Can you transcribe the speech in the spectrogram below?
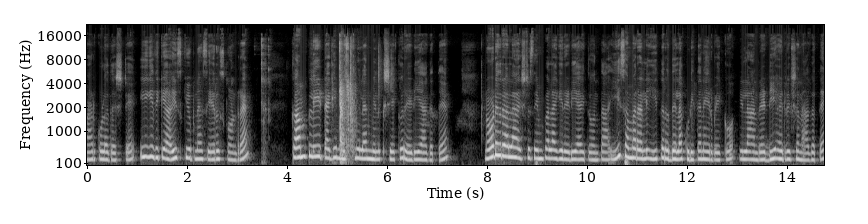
ಮಾಡ್ಕೊಳ್ಳೋದಷ್ಟೇ. ಈಗ ಇದಕ್ಕೆ ಐಸ್ ಕ್ಯೂಬ್ನ ಸೇರಿಸ್ಕೊಂಡ್ರೆ ಕಂಪ್ಲೀಟಾಗಿ ಮಸ್ಕ್ ಮಿಲನ್ ಮಿಲ್ಕ್ ಶೇಕು ರೆಡಿ ಆಗುತ್ತೆ. ನೋಡಿದ್ರಲ್ಲ ಎಷ್ಟು ಸಿಂಪಲ್ಲಾಗಿ ರೆಡಿ ಆಯಿತು ಅಂತ. ಈ ಸಮ್ಮರಲ್ಲಿ ಈ ಥರದ್ದೆಲ್ಲ ಕುಡಿತಾನೆ ಇರಬೇಕು. ಇಲ್ಲ ಅಂದರೆ ಡಿಹೈಡ್ರೇಷನ್ ಆಗುತ್ತೆ.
